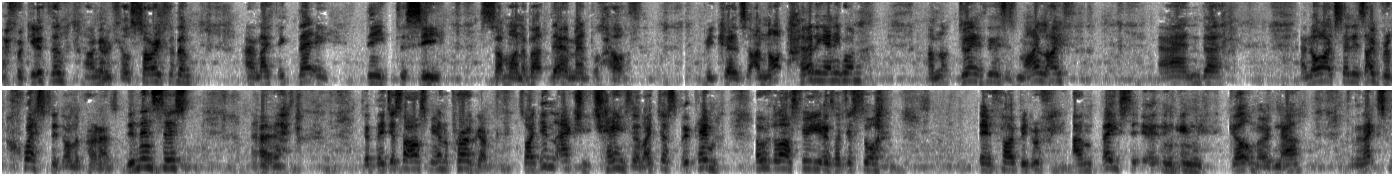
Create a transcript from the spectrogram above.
I forgive them. I'm going to feel sorry for them. And I think they need to see someone about their mental health because I'm not hurting anyone. I'm not doing anything. This is my life. And, uh, and all I've said is I've requested on the pronouns. Didn't insist. Uh, they just asked me on a program. So I didn't actually change them. I just, it came over the last few years, I just thought, if I've been, I'm based in, in girl mode now for the next,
